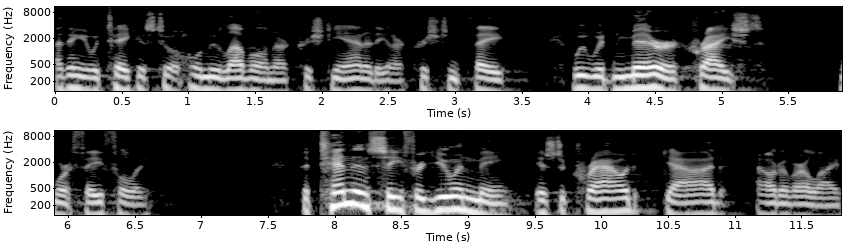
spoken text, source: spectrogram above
I think it would take us to a whole new level in our Christianity and our Christian faith. We would mirror Christ more faithfully. The tendency for you and me is to crowd God out of our life,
